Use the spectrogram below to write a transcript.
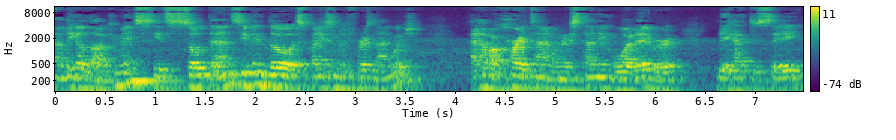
uh, legal documents, it's so dense. Even though Spanish is my first language, I have a hard time understanding whatever they have to say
